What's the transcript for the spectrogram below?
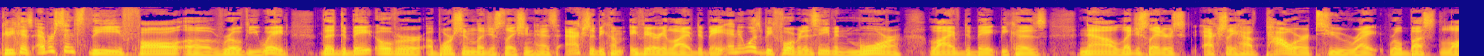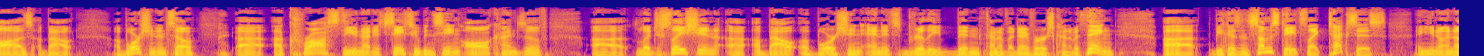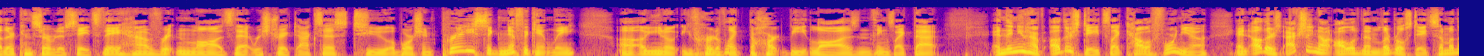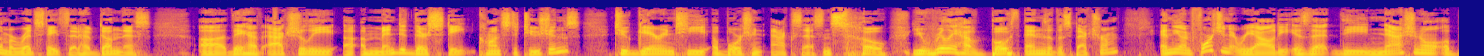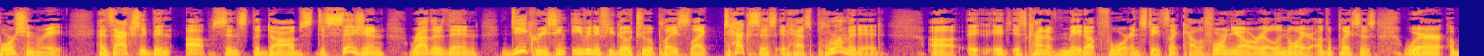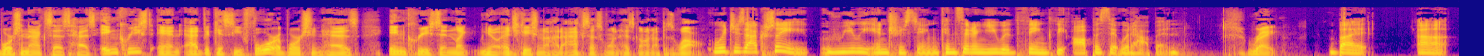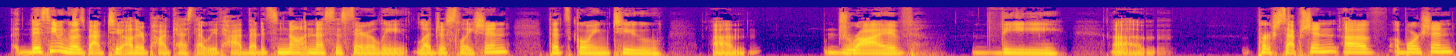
because ever since the fall of Roe v. Wade, the debate over abortion legislation has actually become a very live debate. And it was before, but it's an even more live debate because now legislators actually have power to write robust laws about abortion. And so, uh, across the United States, we've been seeing all kinds of uh, legislation uh, about abortion, and it's really been kind of a diverse kind of a thing. Uh, because in some states, like Texas, and you know, in other conservative states, they have written laws that restrict access to abortion pretty significantly. Uh, you know, you've heard of like the heartbeat laws and things like that. And then you have other states like California and others, actually not all of them liberal states. Some of them are red states that have done this. Uh, they have actually uh, amended their state constitutions to guarantee abortion access. And so you really have both ends of the spectrum. And the unfortunate reality is that the national abortion rate has actually been up since the Dobbs decision rather than decreasing. Even if you go to a place like Texas, it has plummeted uh, it, it, it's kind of made up for in states like California or Illinois or other places where abortion access has increased and advocacy for abortion has increased and like, you know, education on how to access one has gone up as well. Which is actually really interesting considering you would think the opposite would happen. Right. But uh, this even goes back to other podcasts that we've had that it's not necessarily legislation that's going to um, drive the um, perception of abortion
